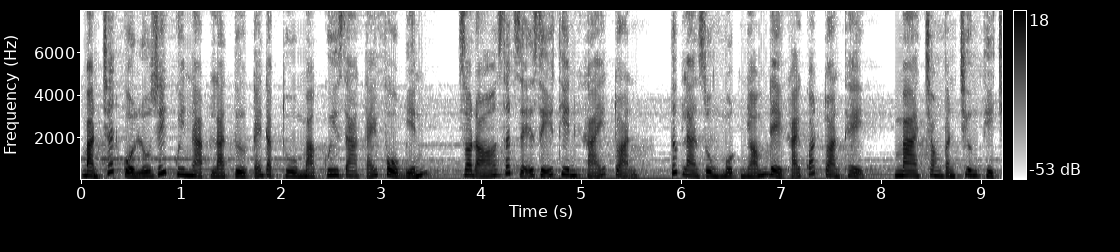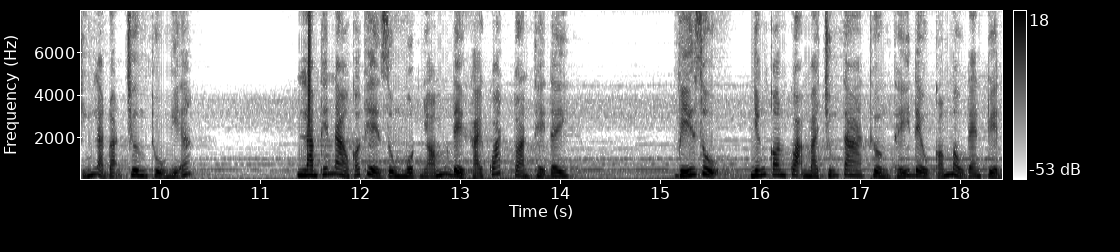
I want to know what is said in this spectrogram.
Bản chất của logic quy nạp là từ cái đặc thù mà quy ra cái phổ biến, do đó rất dễ dĩ thiên khái toàn, tức là dùng một nhóm để khái quát toàn thể, mà trong văn chương thì chính là đoạn chương thủ nghĩa. Làm thế nào có thể dùng một nhóm để khái quát toàn thể đây? Ví dụ, những con quạ mà chúng ta thường thấy đều có màu đen tuyền.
